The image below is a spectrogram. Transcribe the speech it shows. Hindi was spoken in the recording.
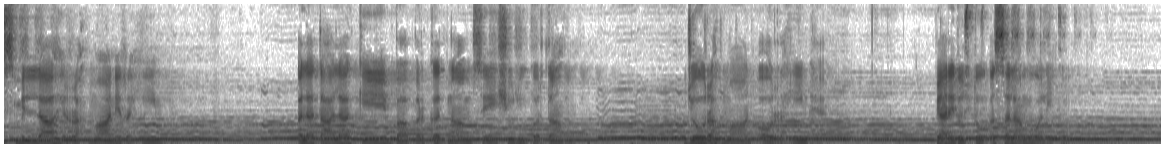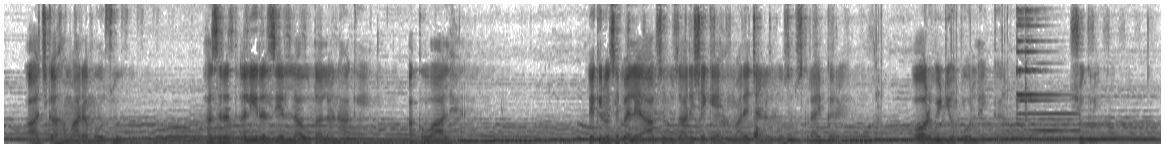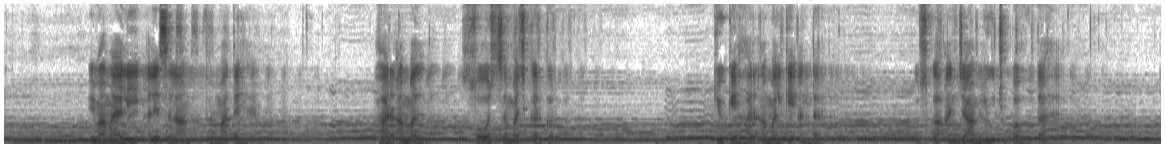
बिस्मिल्लाहिर्रहमानिर्रहीम। अल्लाह ताला के बाबरकत नाम से शुरू करता हूँ, जो रहमान और रहीम है। प्यारे दोस्तों, अस्सलाम वालेकुम आज का हमारा मौजू हज़रत अली रज़ी अल्लाह तला के अकवाल है। लेकिन उससे पहले आपसे गुजारिश है कि हमारे चैनल को सब्सक्राइब करें और वीडियो को लाइक करें। शुक्रिया। इमाम अली सलाम फरमाते हैं, हर अमल सोच समझ कर करो, क्योंकि हर अमल के अंदर उसका अंजाम यूँ छुपा होता है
